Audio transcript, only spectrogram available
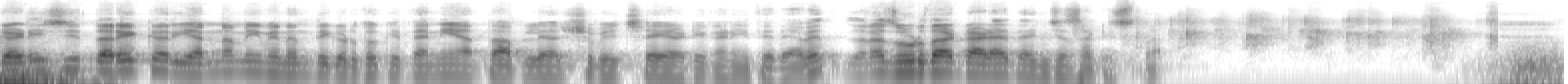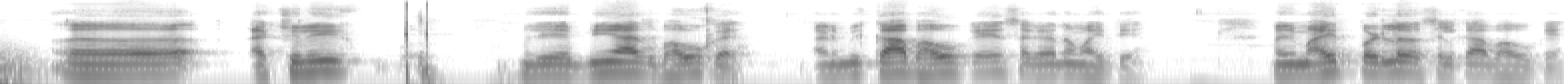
गणेशजी दरेकर यांना मी विनंती करतो की त्यांनी आता आपल्या शुभेच्छा या ठिकाणी इथे द्याव्यात. जरा जोरदार टाळ्या त्यांच्यासाठी सुद्धा. ॲक्च्युली म्हणजे मी आज भाऊक आहे आणि मी का भाऊक आहे सगळ्यांना माहिती आहे. म्हणजे माहीत पडलं असेल का भाऊक आहे.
